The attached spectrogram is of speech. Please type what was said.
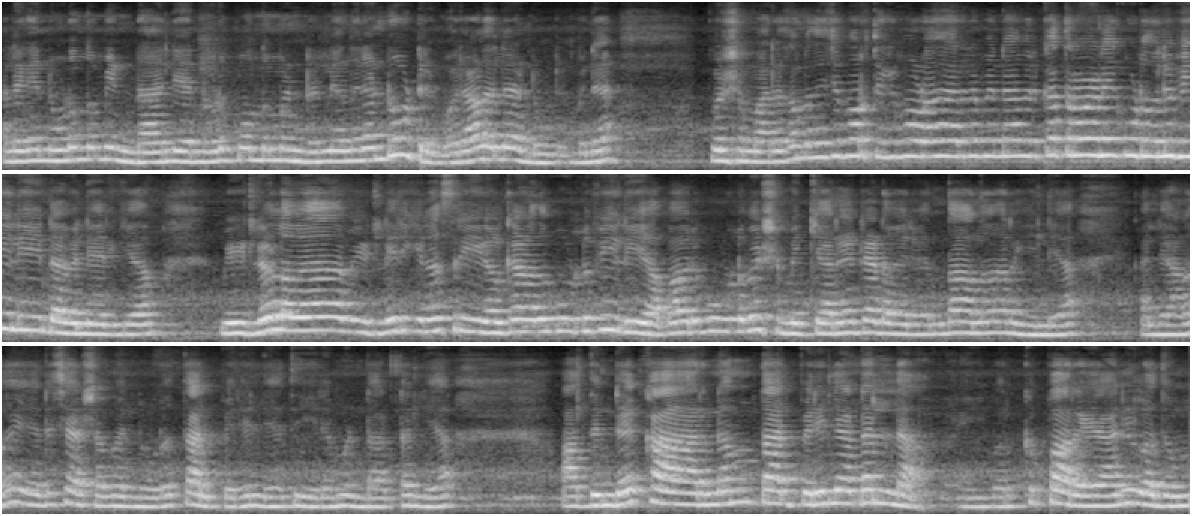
അല്ലെങ്കിൽ എന്നോടൊന്നും മിണ്ടാനില്ല എന്നോട് ഇപ്പോൾ ഒന്നും മിണ്ടില്ല എന്ന് രണ്ടു കൂട്ടരും. ഒരാളല്ല രണ്ടു കൂട്ടരും. പിന്നെ പുരുഷന്മാരെ സംബന്ധിച്ച് പുറത്തേക്ക് പോകണ കാരണം പിന്നെ അവർക്ക് അത്ര വേണമെങ്കിൽ കൂടുതൽ ഫീൽ ചെയ്യുന്നുണ്ടാവില്ലായിരിക്കാം വീട്ടിലുള്ളവ വീട്ടിലിരിക്കുന്ന സ്ത്രീകൾക്കാണ് അത് കൂടുതൽ ഫീൽ ചെയ്യുക. അപ്പോൾ അവർ കൂടുതൽ വിഷമിക്കാനായിട്ട് ഇടവരും. എന്താണെന്ന് അറിയില്ല. കല്യാണം കഴിഞ്ഞതിന് ശേഷം എന്നോട് താല്പര്യമില്ല തീരെ മിണ്ടാട്ടില്ല അതിന്റെ കാരണം താല്പര്യമില്ലാണ്ടല്ല. ഇവർക്ക് പറയാനുള്ളതും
